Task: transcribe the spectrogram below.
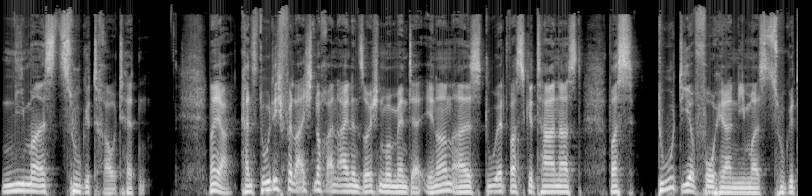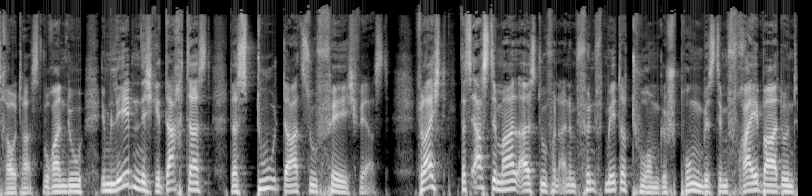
niemals zugetraut hätten. Naja, kannst du dich vielleicht noch an einen solchen Moment erinnern, als du etwas getan hast, was du dir vorher niemals zugetraut hast, woran du im Leben nicht gedacht hast, dass du dazu fähig wärst. Vielleicht das erste Mal, als du von einem 5-Meter-Turm gesprungen bist im Freibad und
